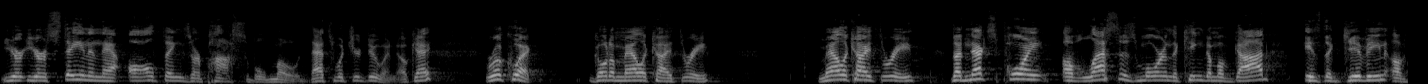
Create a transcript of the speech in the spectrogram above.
you're, you're staying in that all things are possible mode. That's what you're doing, okay? Real quick, go to Malachi 3. Malachi 3 the next point of less is more in the kingdom of God is the giving of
